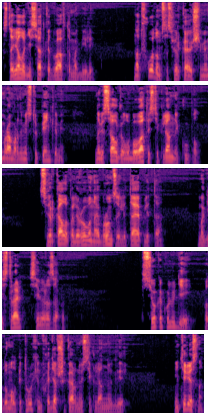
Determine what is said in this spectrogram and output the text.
стояло десятка-два автомобилей, над входом со сверкающими мраморными ступеньками нависал голубоватый стеклянный купол. Сверкала полированная бронза и летая плита. Магистраль северо-запад. «Все как у людей», – подумал Петрухин, входя в шикарную стеклянную дверь. «Интересно,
